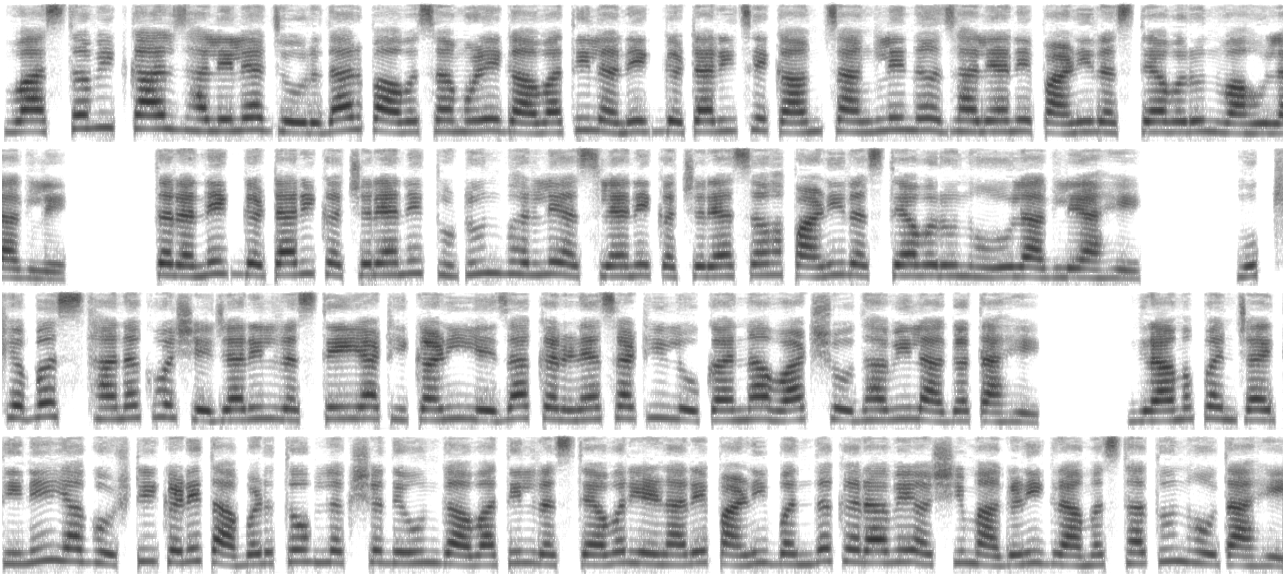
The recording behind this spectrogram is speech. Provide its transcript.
वास्तविक काल झालेल्या जोरदार पावसामुळे गावातील अनेक गटारीचे काम चांगले न झाल्याने पाणी रस्त्यावरून वाहू लागले. तर अनेक गटारी कचऱ्याने तुटून भरले असल्याने कचऱ्यासह पाणी रस्त्यावरून होऊ लागले आहे. मुख्य बस स्थानक व शेजारील रस्ते या ठिकाणी ये जा करण्यासाठी लोकांना वाट शोधावी लागत आहे. ग्रामपंचायतीने या गोष्टीकडे ताबडतोब लक्ष देऊन गावातील रस्त्यावर येणारे पाणी बंद करावे अशी मागणी ग्रामस्थातून होत आहे.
